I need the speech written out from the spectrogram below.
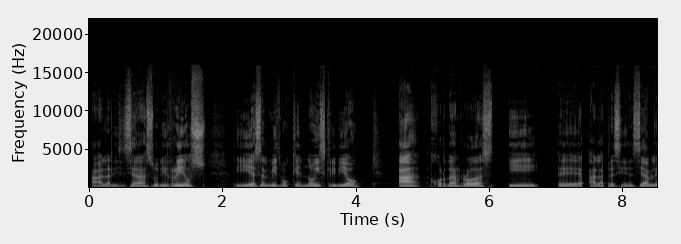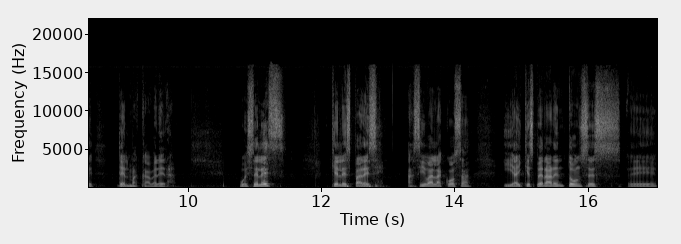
a la licenciada Suri Ríos y es el mismo que no inscribió a Jordán Rodas y eh, a la presidenciable Delma Cabrera. Pues él es. ¿Qué les parece? Así va la cosa y hay que esperar entonces. Eh,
